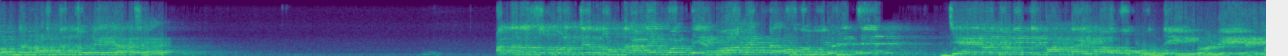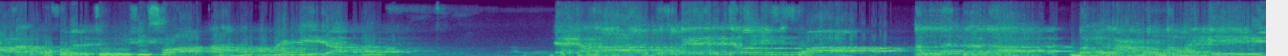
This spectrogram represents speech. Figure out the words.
রমজান মাস তো চলেই যাচ্ছে। আল্লাহ রসুল বলছেন, রমজানের মধ্যে এমন একটা রজনী রয়েছে যে রজনীতে বান্দা ইবাদত বন্দেগী করলে হাজার বছরের চল্লিশই সওয়াব তার আমার নামায় দিয়ে দেওয়া হয় এক হাজার বছরের সওয়াব আল্লাহ তাআলা বান্দার আমল নামায় দিয়ে দিবে।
